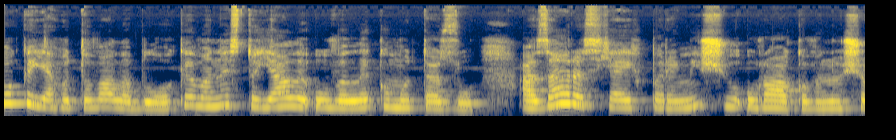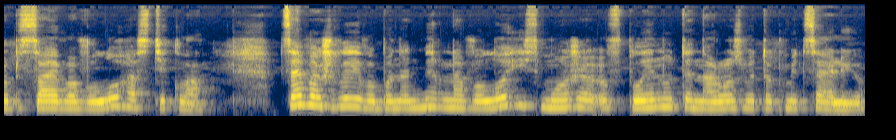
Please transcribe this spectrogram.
Поки я готувала блоки, вони стояли у великому тазу, а зараз я їх переміщую у раковину, щоб зайва волога стекла. Це важливо, бо надмірна вологість може вплинути на розвиток міцелію.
